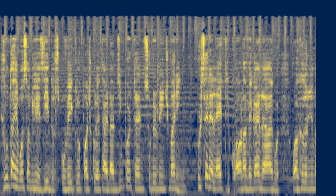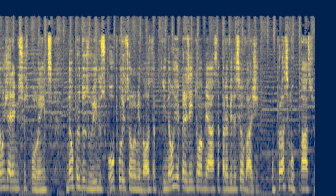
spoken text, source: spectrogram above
Junto à remoção de resíduos, o veículo pode coletar dados importantes sobre o ambiente marinho. Por ser elétrico, ao navegar na água, o aquadorne não gera emissões poluentes, não produz ruídos ou poluição luminosa e não representa uma ameaça para a vida selvagem. O próximo passo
